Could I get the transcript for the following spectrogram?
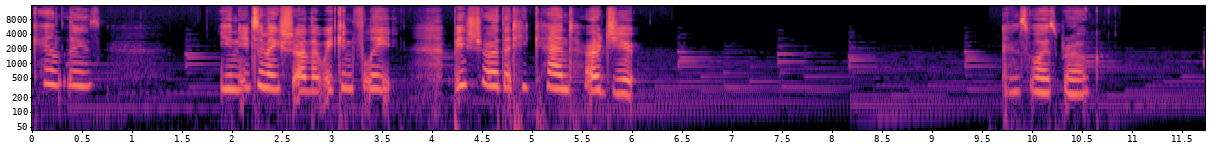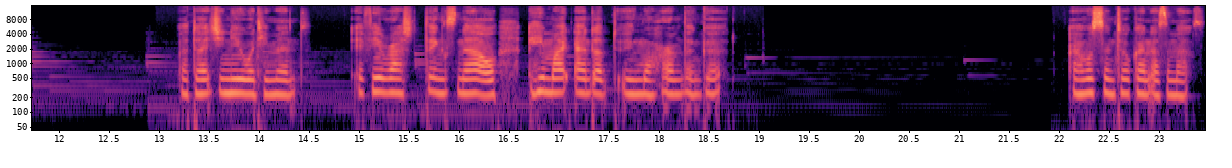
can't lose. You need to make sure that we can flee. Be sure that he can't hurt you. His voice broke. But Daichi knew what he meant. If he rushed things now, he might end up doing more harm than good. I will send Toka an SMS.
